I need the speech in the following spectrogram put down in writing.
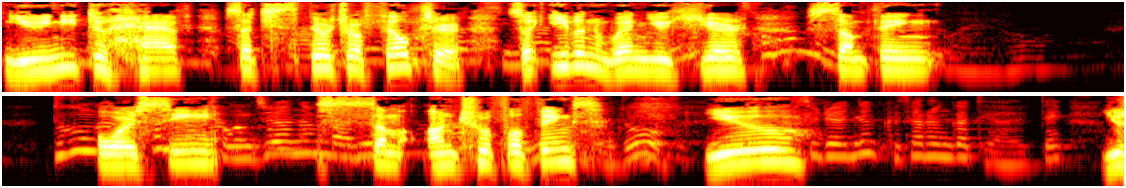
you need to have such spiritual filter. So even when you hear something or see some untruthful things, you you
